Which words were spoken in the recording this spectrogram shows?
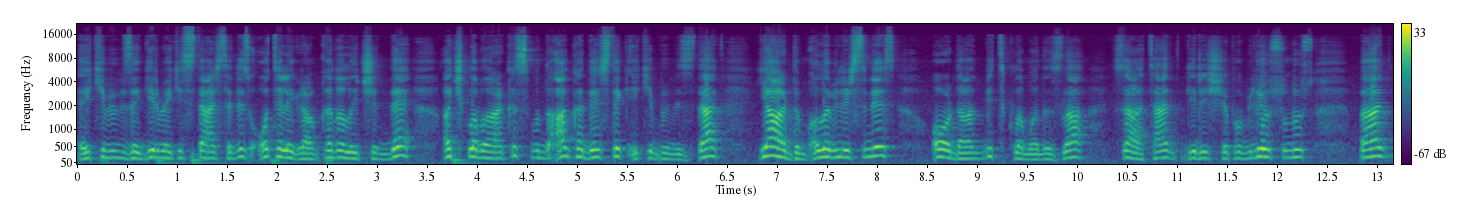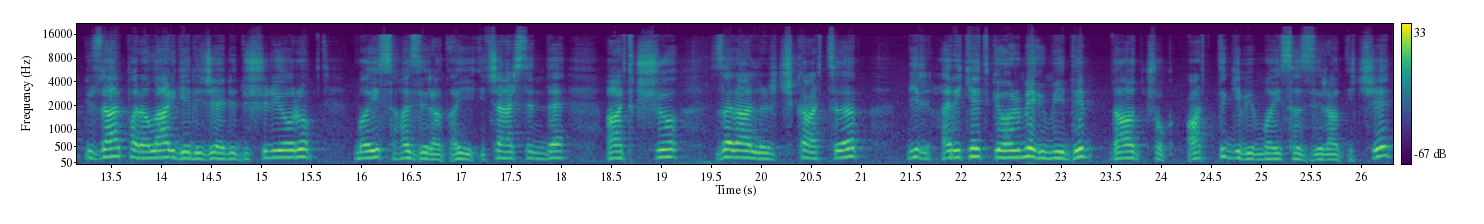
ekibimize girmek isterseniz o Telegram kanalı içinde açıklamalar kısmında Anka destek ekibimizden yardım alabilirsiniz. Oradan bir tıklamanızla zaten giriş yapabiliyorsunuz. Ben güzel paralar geleceğini düşünüyorum. Mayıs-Haziran ayı içerisinde artık şu zararları çıkartıp bir hareket görme ümidim daha çok arttı gibi Mayıs-Haziran için.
